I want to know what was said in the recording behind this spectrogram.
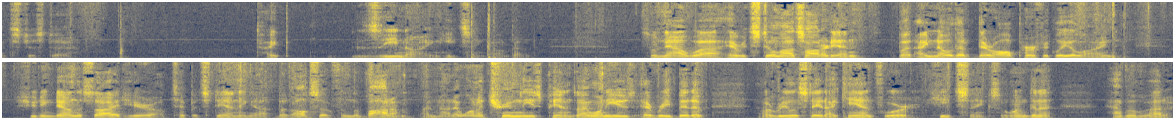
It's just a type Z9 heatsink compound. So now uh, it's still not soldered in but I know that they're all perfectly aligned. Shooting down the side here, I'll tip it standing up, but also from the bottom. I'm not. I want to trim these pins. I want to use every bit of uh, real estate I can for heat sink. So I'm going to have them about a,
